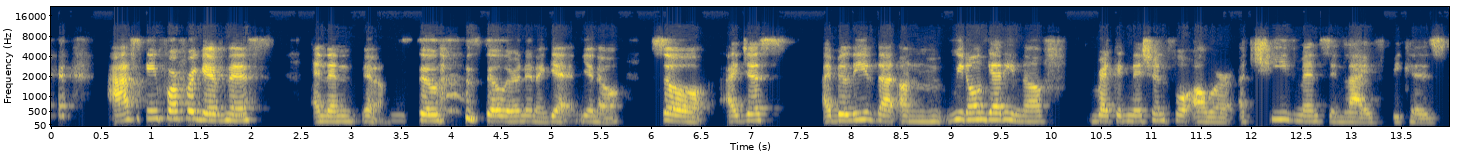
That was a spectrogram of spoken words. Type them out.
asking for forgiveness, and then, you know, still still learning again, you know. So I just I believe that um we don't get enough recognition for our achievements in life because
